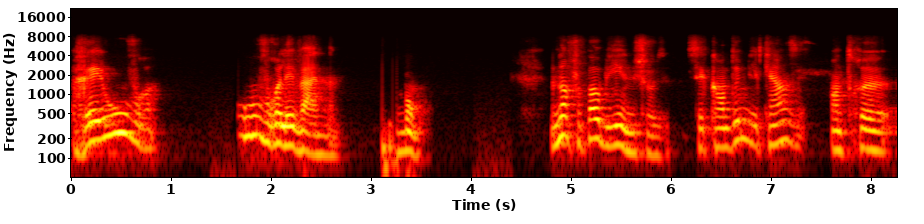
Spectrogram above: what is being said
réouvre ouvre les vannes. Bon. Maintenant, il ne faut pas oublier une chose, c'est qu'en 2015, entre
